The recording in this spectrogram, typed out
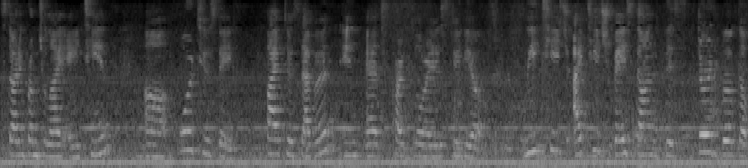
starting from July 18th, uh, for Tuesday, 5 to 7 in at Park Flores Studio. We teach, I teach based on this third book of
